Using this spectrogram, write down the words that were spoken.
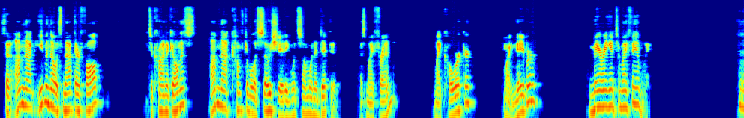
said, I'm not, even though it's not their fault, it's a chronic illness, I'm not comfortable associating with someone addicted as my friend, my coworker, my neighbor, marrying into my family. Hmm.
